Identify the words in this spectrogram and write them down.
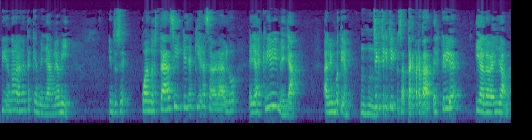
pidiendo a la gente que me llame a mí. Entonces, cuando está así, que ella quiere saber algo, ella escribe y me llama al mismo tiempo. Ujú. Chiqui, chiqui, chiqui, o sea, taca, taca, taca, escribe y a la vez llama.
